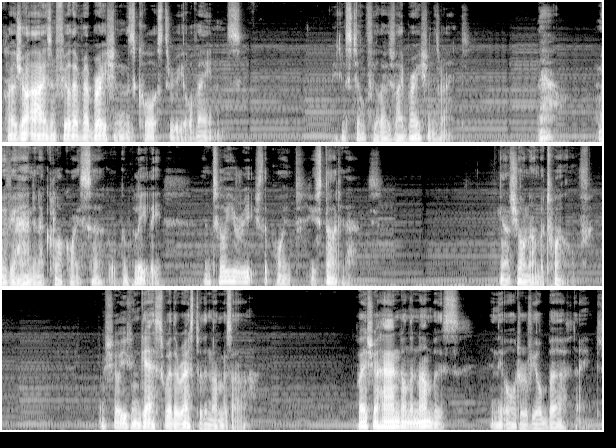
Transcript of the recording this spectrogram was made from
close your eyes and feel the vibrations course through your veins. You can still feel those vibrations, right? Now, move your hand in a clockwise circle completely until you reach the point you started at. That's your number 12. I'm sure you can guess where the rest of the numbers are. Place your hand on the numbers in the order of your birth date.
